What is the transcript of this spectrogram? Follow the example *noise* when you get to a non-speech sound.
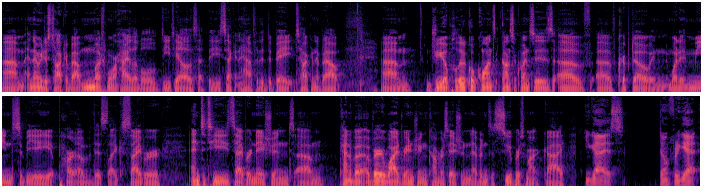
Um, and then we just talk about much more high level details at the second half of the debate, talking about. Um, geopolitical consequences of of crypto and what it means to be part of this like cyber entity, cyber nations. Um, kind of a, a very wide ranging conversation. Evan's a super smart guy. You guys, don't forget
